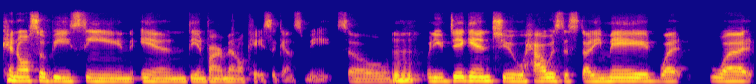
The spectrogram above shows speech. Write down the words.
can also be seen in the environmental case against meat. So mm. when you dig into how is the study made, what what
